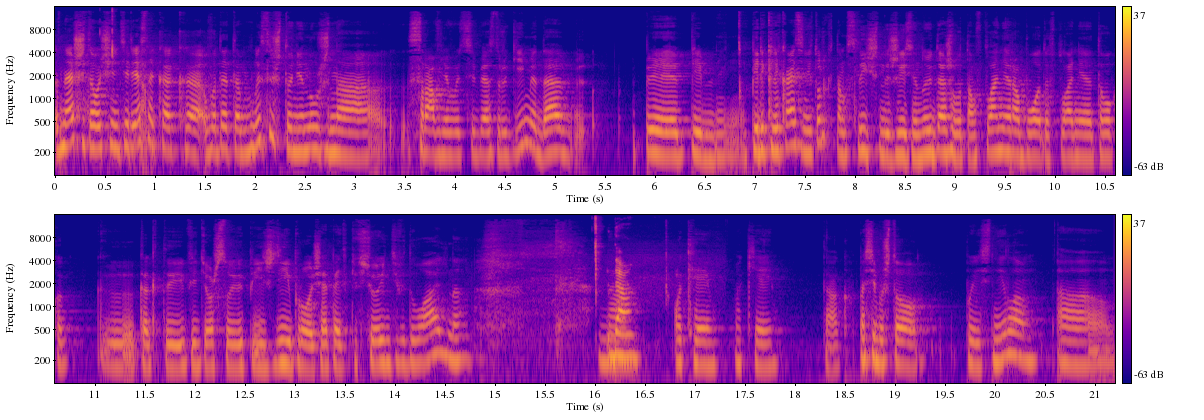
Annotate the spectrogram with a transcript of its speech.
Знаешь, это очень интересно, да. как э, вот эта мысль, что не нужно сравнивать себя с другими, да, перекликается не только там с личной жизнью, но и даже вот там в плане работы, в плане того, как, э, как ты ведешь свою PhD и прочее. Опять-таки, все индивидуально. Да. да. Окей, окей. Так, спасибо, что пояснила. А,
